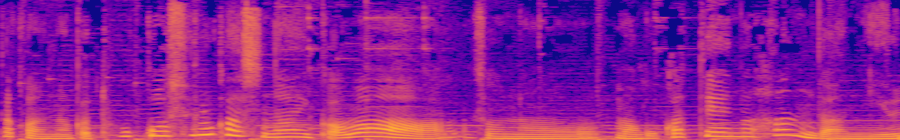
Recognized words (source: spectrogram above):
だからなんか投稿するかしないかはその、まあ、ご家庭の判断に委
